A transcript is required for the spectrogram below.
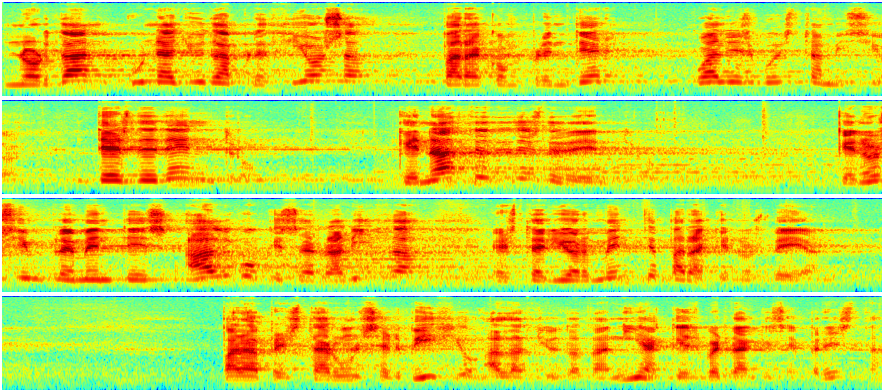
nos dan una ayuda preciosa para comprender cuál es vuestra misión. Desde dentro, que nace desde dentro, que no simplemente es algo que se realiza exteriormente para que nos vean, para prestar un servicio a la ciudadanía, que es verdad que se presta.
